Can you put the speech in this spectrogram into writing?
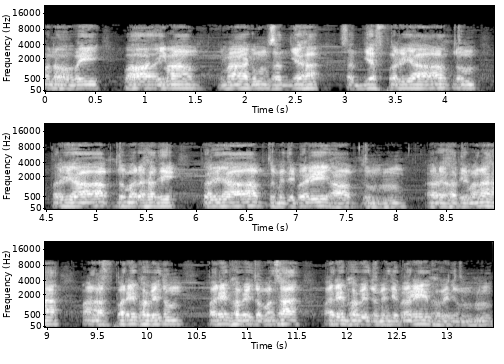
मनो वै वा इमाम् इमागम् सद्यः। सद्यः पर्याप्तुम् पर्याप्तुमर्हति पर्याप्तुमिति परि आप्तुम् अर्हति मनः। मनः परिभवितुम्। परिभवितुमथ। परिभवितुमिति परिभवितुम्।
